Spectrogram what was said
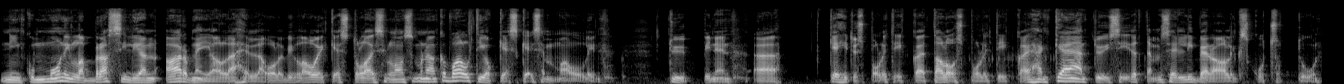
niin kuin monilla Brasilian armeijan lähellä olevilla oikeistolaisilla, on semmoinen aika valtiokeskeisen mallin tyyppinen ää, kehityspolitiikka ja talouspolitiikka. Ja hän kääntyi siitä tämmöiseen liberaaliksi kutsuttuun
